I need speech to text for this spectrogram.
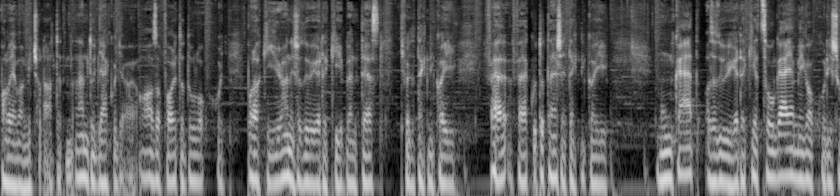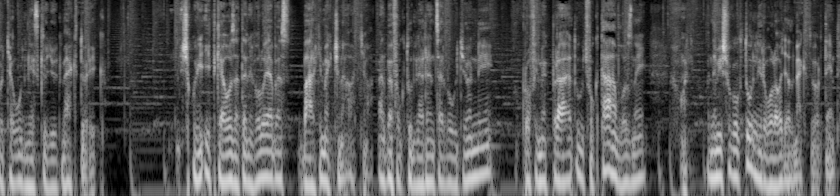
valójában micsoda. Tehát nem tudják, hogy az a fajta dolog, hogy valaki jön, és az ő érdekében tesz egyfajta technikai fel, felkutatás, egy technikai munkát, az az ő érdekét szolgálja, még akkor is, hogyha úgy néz ki, hogy őt megtörik. És akkor itt kell hozzátenni valójában, ezt bárki megcsinálhatja. Mert be fog tudni a rendszerbe úgy jönni, profi megpróbált úgy fog távozni, hogy nem is fogok tudni róla, hogy ez megtörtént.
